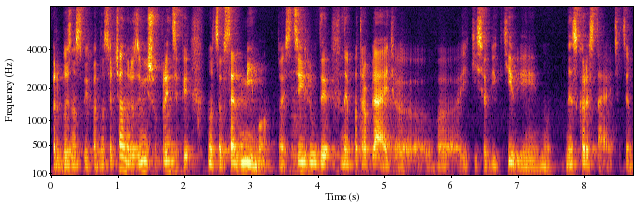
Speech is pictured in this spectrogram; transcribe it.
приблизно своїх односельчан, розумію, що в принципі ну це все мімо. Тобто ці люди не потрапляють е, в якийсь об'єктив і ну не скористаються цим.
